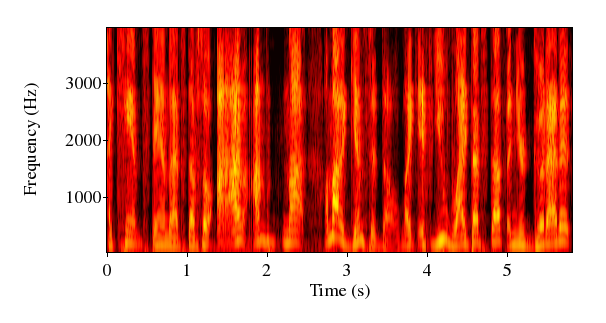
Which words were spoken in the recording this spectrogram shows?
I can't stand that stuff. So I, I'm not I'm not against it though. Like if you like that stuff and you're good at it,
